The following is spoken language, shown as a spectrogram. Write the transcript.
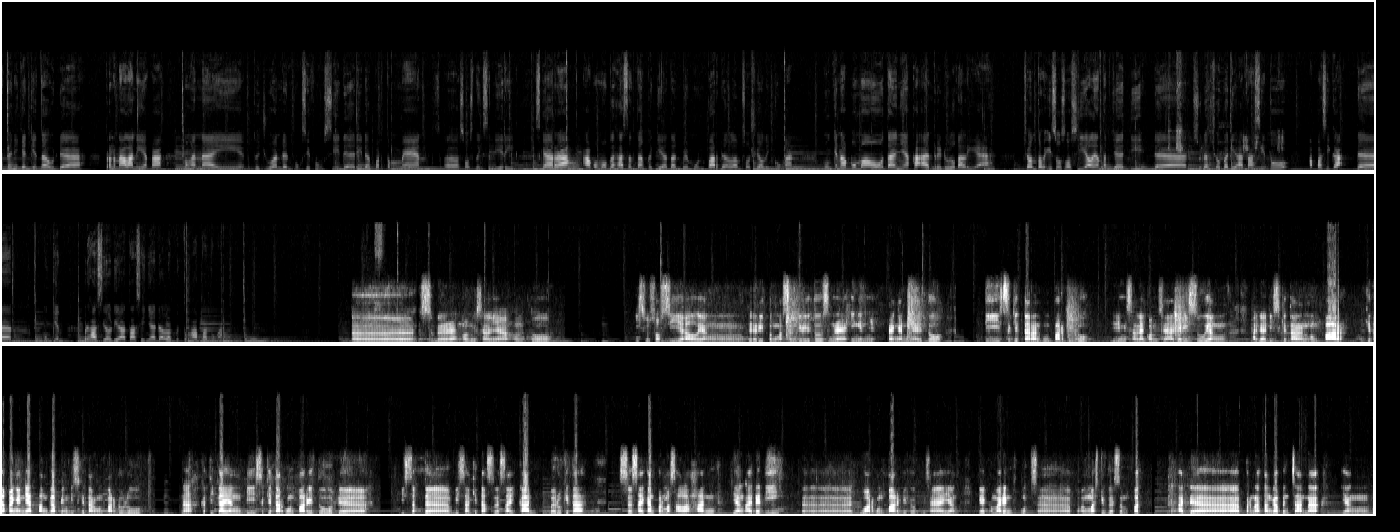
tadi kan kita udah perkenalan ya kak mengenai tujuan dan fungsi-fungsi dari departemen uh, sosling sendiri. Sekarang aku mau bahas tentang kegiatan BEM Unpar dalam sosial lingkungan. Mungkin aku mau tanya kak Andre dulu kali ya. Contoh isu sosial yang terjadi dan sudah coba diatasi itu apa sih kak? Dan mungkin berhasil diatasinya dalam bentuk apa tuh kak? Uh, sebenarnya kalau misalnya untuk isu sosial yang dari Pengmas sendiri itu sebenarnya inginnya pengennya itu di sekitaran Unpar dulu. Jadi misalnya kalau misalnya ada isu yang ada di sekitaran Unpar, kita pengennya tanggap yang di sekitar Unpar dulu. Nah, ketika yang di sekitar Unpar itu udah bisa uh, bisa kita selesaikan, baru kita selesaikan permasalahan yang ada di uh, luar Unpar gitu. Misalnya yang kayak kemarin uh, Pengmas juga sempat ada pernah tanggap bencana yang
